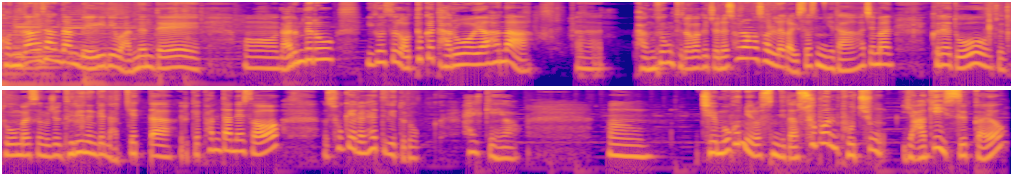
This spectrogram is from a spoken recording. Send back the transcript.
건강 상담 메일이 왔는데 어, 나름대로 이것을 어떻게 다루어야 하나 아, 방송 들어가기 전에 설왕설래가 있었습니다. 하지만 그래도 좀 도움 말씀을 좀 드리는 게 낫겠다 이렇게 판단해서 소개를 해드리도록 할게요. 음, 제목은 이렇습니다. 수분 보충 약이 있을까요?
